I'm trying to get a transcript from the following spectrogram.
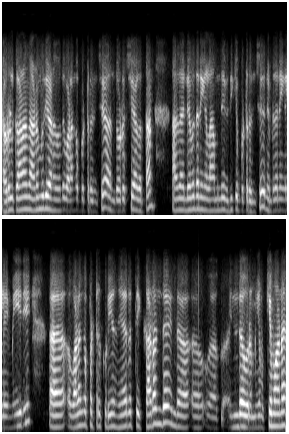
அவர்களுக்கான அந்த அனுமதியானது வந்து வழங்கப்பட்டிருந்துச்சு. அதன் தொடர்ச்சியாகத்தான் அந்த நிபந்தனைகள்லாம் வந்து விதிக்கப்பட்டிருந்துச்சு. நிபந்தனைகளை மீறி அஹ், வழங்கப்பட்டிருக்கூடிய நேரத்தை கடந்த இந்த இந்த ஒரு மிக முக்கியமான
